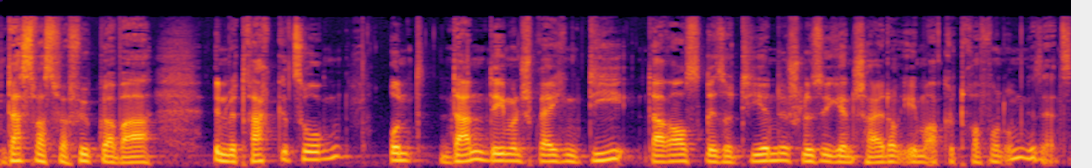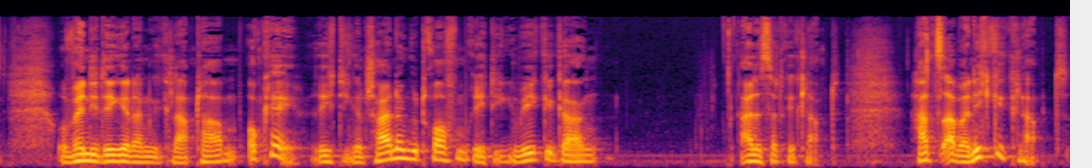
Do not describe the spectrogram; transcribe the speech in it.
das, was verfügbar war, in Betracht gezogen und dann dementsprechend die daraus resultierende schlüssige Entscheidung eben auch getroffen und umgesetzt. Und wenn die Dinge dann geklappt haben, okay, richtige Entscheidung getroffen, richtigen Weg gegangen, alles hat geklappt. Hat es aber nicht geklappt,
